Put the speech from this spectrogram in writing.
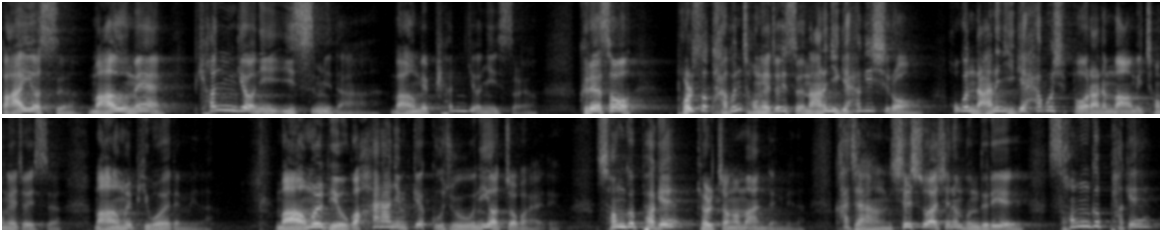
bias, 마음에 편견이 있습니다. 마음에 편견이 있어요. 그래서 벌써 답은 정해져 있어요. 나는 이게 하기 싫어. 혹은 나는 이게 하고 싶어 라는 마음이 정해져 있어요. 마음을 비워야 됩니다. 마음을 비우고 하나님께 꾸준히 여쭤봐야 돼요. 성급하게 결정하면 안 됩니다. 가장 실수하시는 분들이 성급하게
